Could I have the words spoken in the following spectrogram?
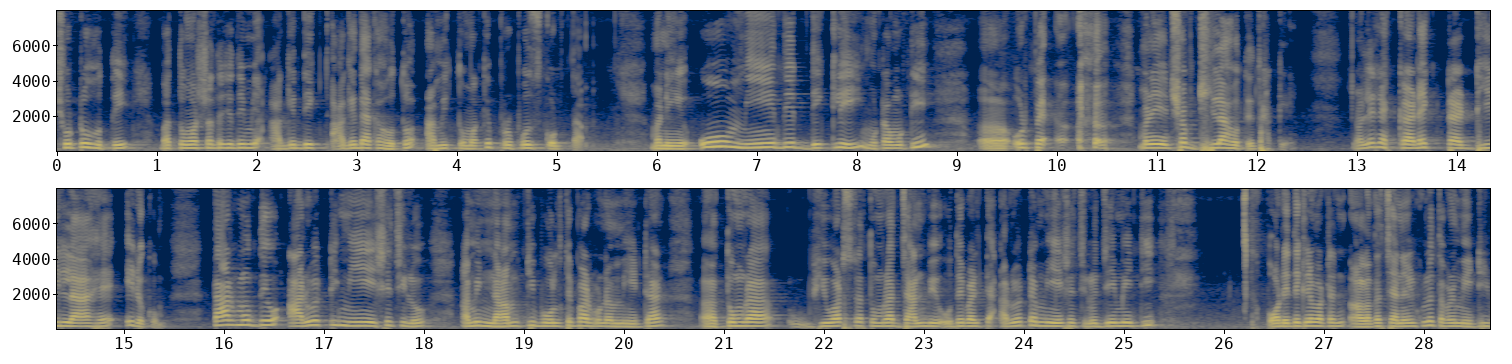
ছোট হতে বা তোমার সাথে যদি আমি আগে দেখ, আগে দেখা হতো, আমি তোমাকে প্রপোজ করতাম। মানে ও মেয়েদের দেখলেই মোটামুটি ওর মানে সব ঢিলা হতে থাকে। বলে না ক্যারেক্টার ঢিলা হ্যাঁ এরকম। তার মধ্যেও আরও একটি মেয়ে এসেছিল। আমি নামটি বলতে পারব না মেয়েটার। তোমরা ভিউয়ার্সরা তোমরা জানবে, ওদের বাড়িতে আরও একটা মেয়ে এসেছিল। যে মেয়েটি পরে দেখলাম একটা আলাদা চ্যানেল খুলে, তারপরে মেয়েটির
